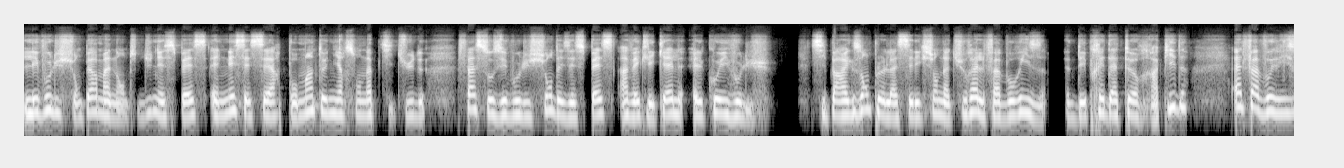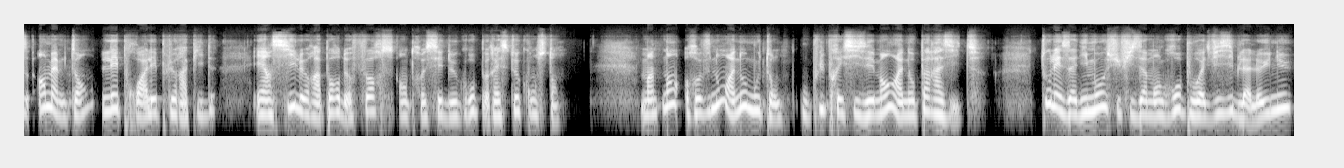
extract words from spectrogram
L'évolution permanente d'une espèce est nécessaire pour maintenir son aptitude face aux évolutions des espèces avec lesquelles elle coévolue. Si par exemple la sélection naturelle favorise des prédateurs rapides, elle favorise en même temps les proies les plus rapides, et ainsi le rapport de force entre ces deux groupes reste constant. Maintenant, revenons à nos moutons, ou plus précisément à nos parasites. Tous les animaux suffisamment gros pour être visibles à l'œil nu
